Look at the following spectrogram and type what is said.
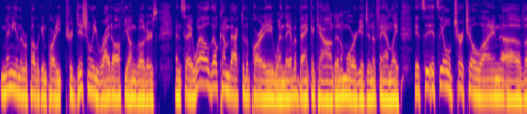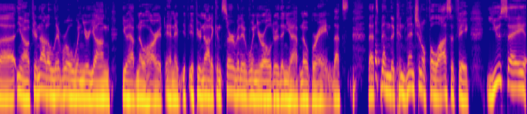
many in the Republican Party traditionally write off young voters and say, well, they'll come back to the party when they have a bank account and a mortgage and a family. It's it's the old Churchill line of, uh, you know, if you're not a liberal when you're young, you have no heart, and if if you're not a conservative when you're older, then you have no brain. That's that's been the conventional philosophy. You say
